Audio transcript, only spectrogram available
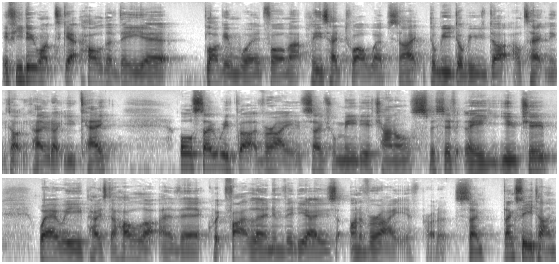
If you do want to get hold of the uh, blog in Word format, please head to our website, www.altecnic.co.uk. Also, we've got a variety of social media channels, specifically YouTube, where we post a whole lot of uh, quick fire learning videos on a variety of products. So thanks for your time.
